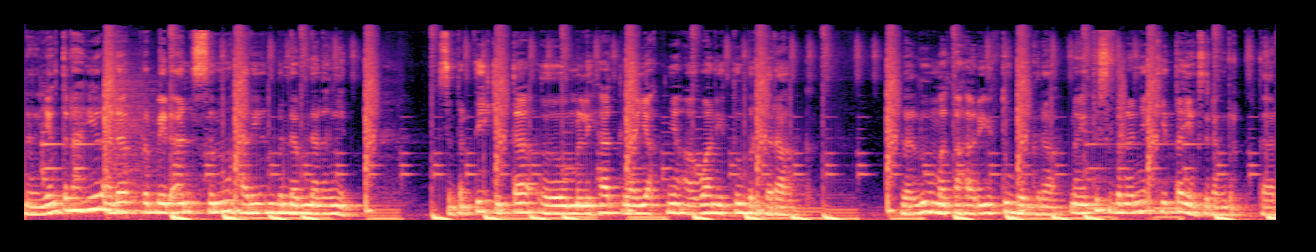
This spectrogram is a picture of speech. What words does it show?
Nah, yang terakhir ada perbedaan semu harian benda-benda langit. Seperti kita e, melihat layaknya awan itu bergerak, lalu matahari itu bergerak. Nah, itu sebenarnya kita yang sedang berputar.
